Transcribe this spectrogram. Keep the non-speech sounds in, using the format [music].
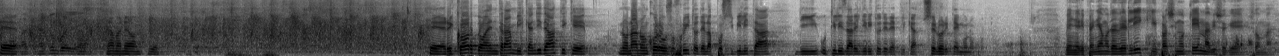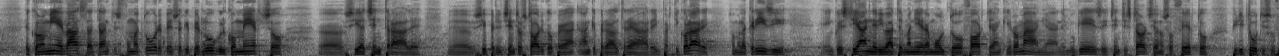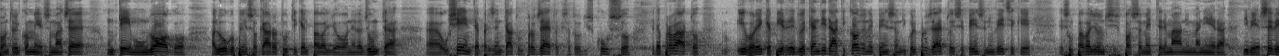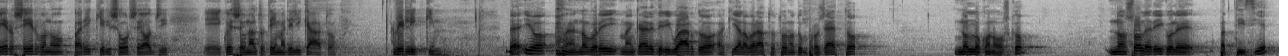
Eh, ne aggiungo io. No, ma ne ho anch'io. Eh, ricordo a entrambi i candidati che non hanno ancora usufruito della possibilità di utilizzare il diritto di replica, se lo ritengono opportuno. Bene, riprendiamo da Verlicchi. Il prossimo tema, visto che insomma, l'economia è vasta, ha tante sfumature, penso che per Lugo il commercio eh, sia centrale, eh, sia per il centro storico che anche per altre aree. In particolare insomma, la crisi in questi anni è arrivata in maniera molto forte anche in Romagna, nel Lughese, i centri storici hanno sofferto più di tutti sul fronte del commercio, ma c'è un tema, un luogo a Lugo, penso caro a tutti, che è il Pavaglione. La giunta eh, uscente ha presentato un progetto che è stato discusso ed approvato. Io vorrei capire dai due candidati cosa ne pensano di quel progetto e se pensano invece che sul Pavaglione ci si possa mettere mano in maniera diversa. È vero, servono parecchie risorse oggi e questo è un altro tema delicato. Verlicchi. Beh, io [clears throat] non vorrei mancare di riguardo a chi ha lavorato attorno ad un progetto, non lo conosco, non so le regole pattizie,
